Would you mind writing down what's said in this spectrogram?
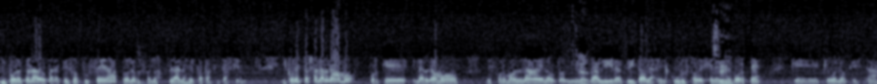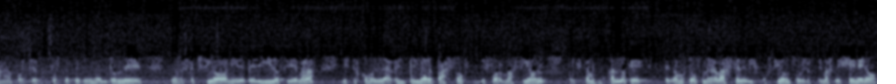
Y por otro lado, para que eso suceda, todo lo que son los planes de capacitación. Y con esto ya largamos, porque largamos de forma online, autoadministrable y gratuita el curso de género y deporte, que, que, bueno, que está, por por suerte, tiene un montón de, de recepción y de pedidos y demás, y esto es como el, primer paso de formación, porque estamos buscando que tengamos todos una base de discusión sobre los temas de género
